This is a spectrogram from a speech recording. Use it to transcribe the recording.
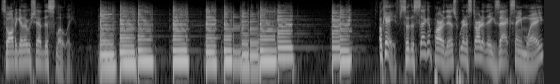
So all together, we should have this slowly. Okay, so the second part of this, we're going to start it the exact same way.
